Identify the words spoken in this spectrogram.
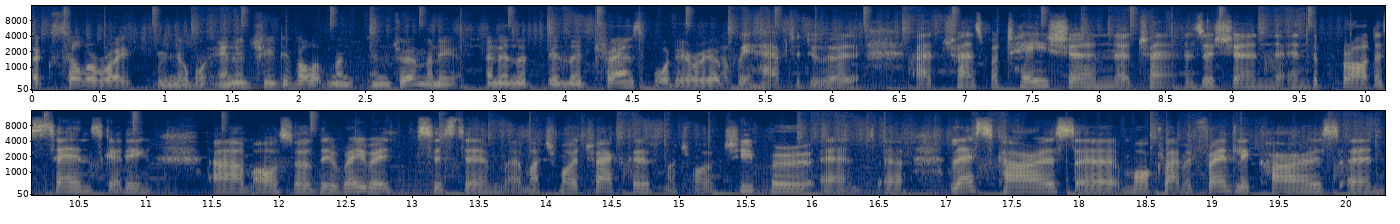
accelerate renewable energy development in Germany and in the in the transport area. We have to do a, a transportation a transition in the broader sense, getting um, also the railway system uh, much more attractive, much more cheaper, and uh, less cars, uh, more climate-friendly cars, and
